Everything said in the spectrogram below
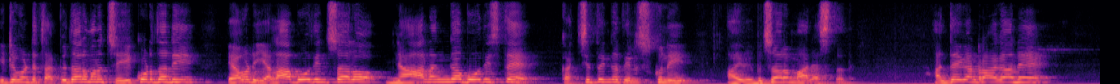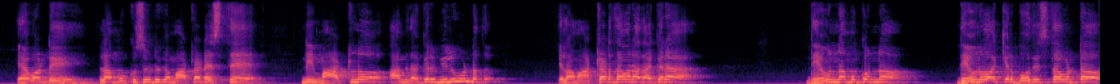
ఇటువంటి తప్పిదాలు మనం చేయకూడదని ఏమంటే ఎలా బోధించాలో జ్ఞానంగా బోధిస్తే ఖచ్చితంగా తెలుసుకుని ఆ వ్యభిచారం మానేస్తుంది. అంతేగాని రాగానే ఏమండి ఇలా ముక్కుసూటిగా మాట్లాడేస్తే నీ మాటలో ఆమె దగ్గర విలువ ఉండదు. ఇలా మాట్లాడతావు నా దగ్గర? దేవుని నమ్ముకున్నావు. దేవుని వాక్యాలు బోధిస్తూ ఉంటావు.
